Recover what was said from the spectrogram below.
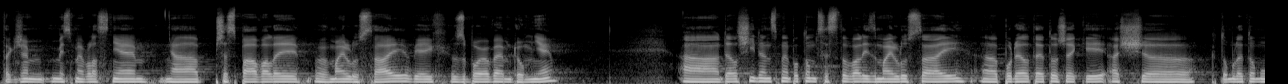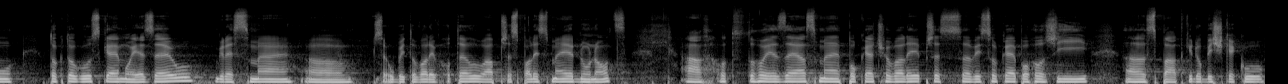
takže my jsme vlastně přespávali v Mailusai v jejich zbojovém domě. A další den jsme potom cestovali z Mailusai podél této řeky až k tomuhle tomu Toktogulskému jezeru, kde jsme uh, se ubytovali v hotelu a přespali jsme jednu noc. A od toho jezera jsme pokračovali přes vysoké pohoří zpátky do Biškeku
